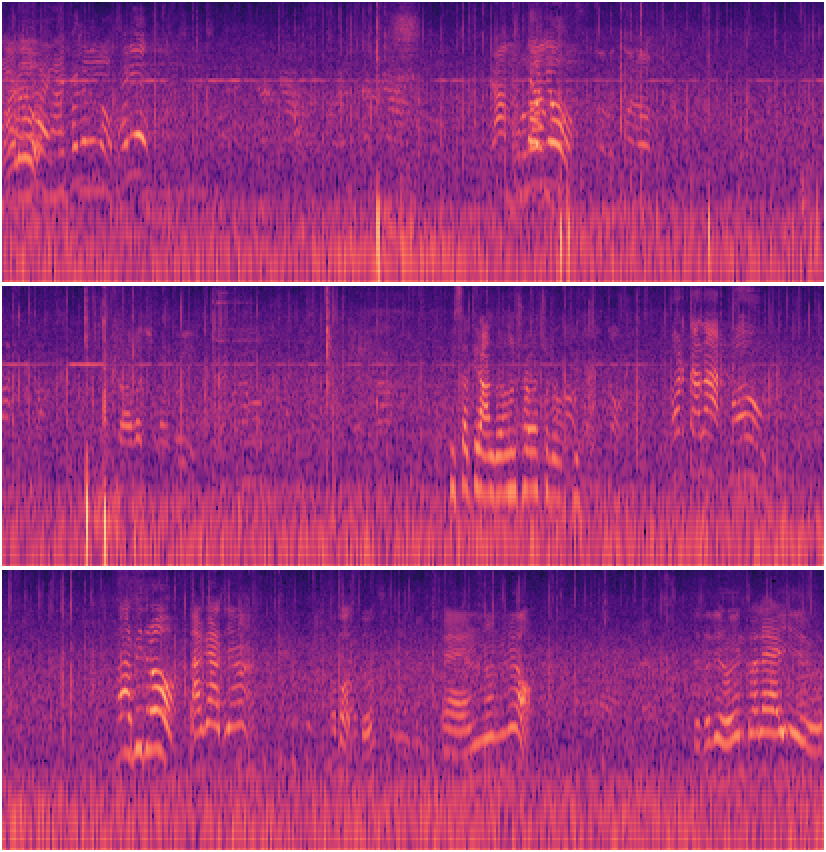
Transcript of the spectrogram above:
Mario. Antonio. Mi sta tirando, non ce la faccio proprio più. Porta l'acqua, oh. Arbitro! Ragazzi, ah. A posto? Eh, non ne ho. Se davvero entra lei io...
